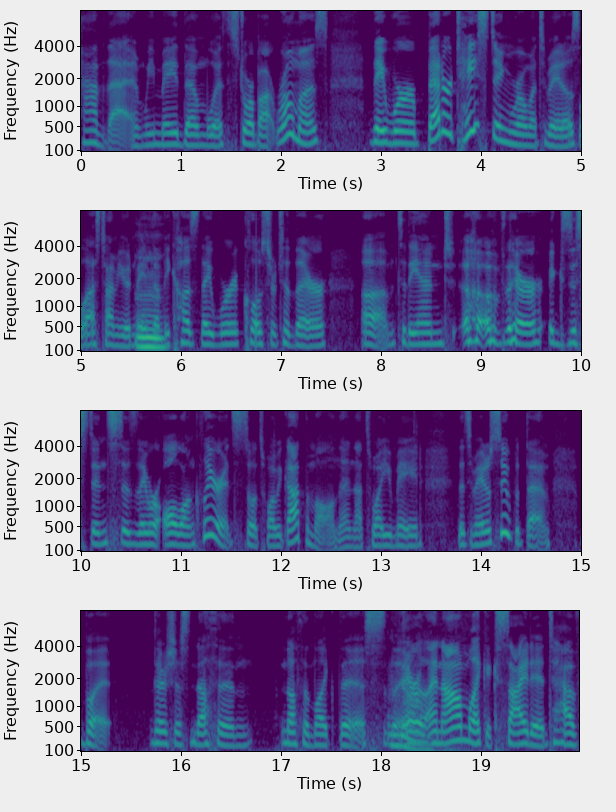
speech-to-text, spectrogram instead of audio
have that. And we made them with store bought Romas. They were better tasting Roma tomatoes the last time you had made them Mhm. because they were closer to their um, to the end of their existence as they were all on clearance. So that's why we got them all, and then that's why you made the tomato soup with them. But there's just nothing, nothing like this. Heir- No. and now I'm like excited to have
